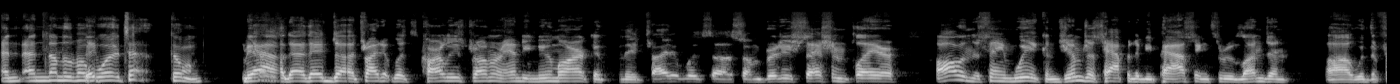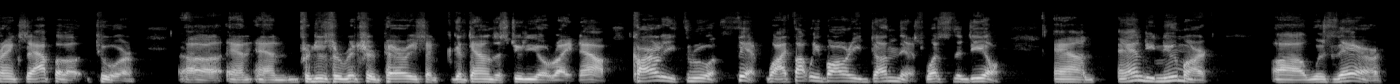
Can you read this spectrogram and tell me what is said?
And and none of them they, worked out. Go on. Yeah, they'd uh, tried it with Carly's drummer Andy Newmark, and they tried it with uh, some British session player, all in the same week. And Jim just happened to be passing through London uh, with the Frank Zappa tour, uh, and and producer Richard Perry said, "Get down to the studio right now." Carly threw a fit. Well, I thought we've already done this. What's the deal? And Andy Newmark uh, was there,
